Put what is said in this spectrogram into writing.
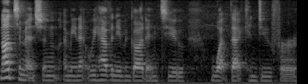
Not to mention, I mean, we haven't even got into what that can do for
